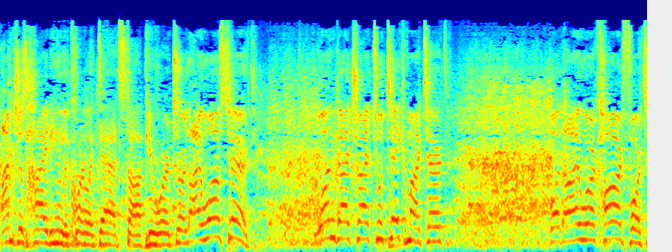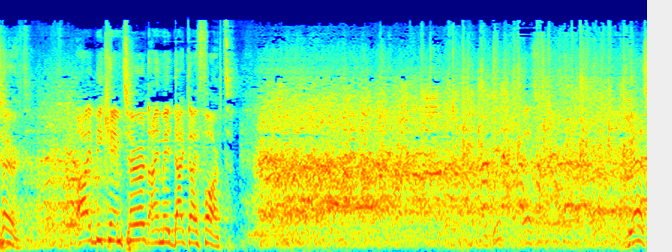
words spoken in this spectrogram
I'm just hiding in the corner like, Dad, stop, you weren't turd. I was turd. One guy tried to take my turd, but I work hard for turd. I became turd, I made that guy fart. Yes. yes.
